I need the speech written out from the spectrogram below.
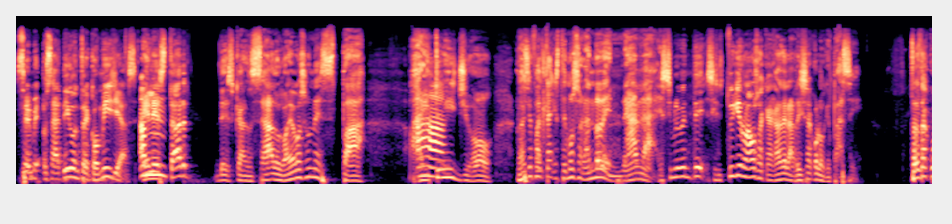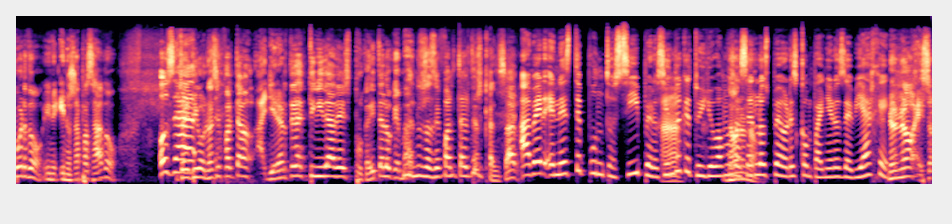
se me- o sea, digo entre comillas, el Am. estar descansado, que vayamos a un spa. Ay, Ajá. tú y yo. No hace falta que estemos hablando de nada. Es simplemente, si tú y yo nos vamos a cagar de la risa con lo que pase. ¿Estás de acuerdo? Y, y nos ha pasado. O sea- Entonces digo, no hace falta llenarte de actividades porque ahorita lo que más nos hace falta es descansar. A ver, en este punto sí, pero siento Ah. que tú y yo vamos No, a ser no. los peores compañeros de viaje. No, no, eso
